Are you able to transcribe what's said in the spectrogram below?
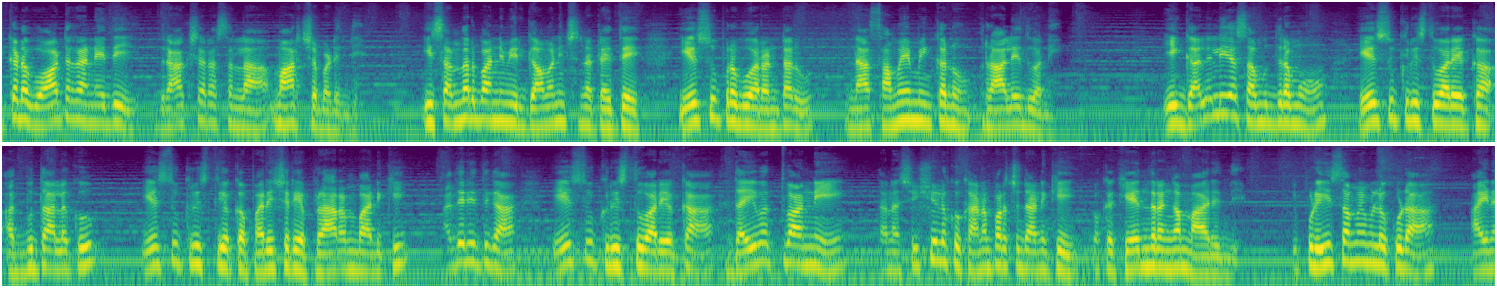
ఇక్కడ వాటర్ అనేది ద్రాక్ష రసంలా మార్చబడింది. ఈ సందర్భాన్ని మీరు గమనించినట్లయితే యేసు ప్రభు వారు అంటారు నా సమయం ఇంకను రాలేదు అని. ఈ గలలియ సముద్రము యేసుక్రీస్తు వారి యొక్క అద్భుతాలకు యేసుక్రీస్తు యొక్క పరిచర్య ప్రారంభానికి అదే రీతిగా యేసుక్రీస్తు వారి యొక్క దైవత్వాన్ని తన శిష్యులకు కనపరచడానికి ఒక కేంద్రంగా మారింది. ఇప్పుడు ఈ సమయంలో కూడా ఆయన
